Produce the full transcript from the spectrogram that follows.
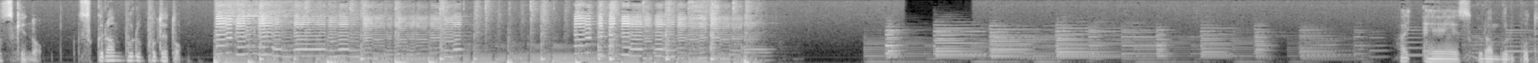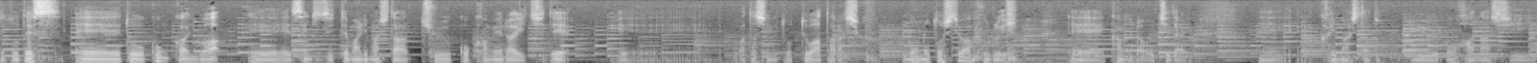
半助のスクランブルポテトはい、えー、スクランブルポテトです。えーと、今回は、えー、先日行ってまいりました中古カメラ市で、えー、私にとっては新しく、ものとしては古い、えー、カメラを1台、えー、買いましたというお話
